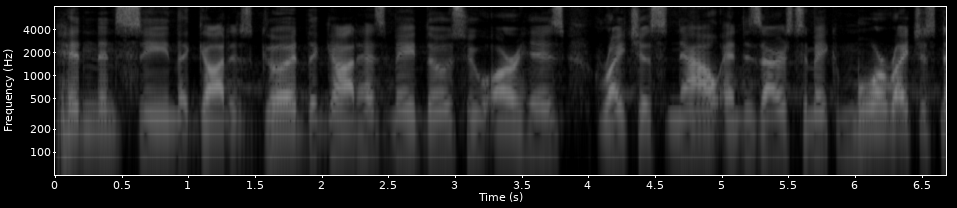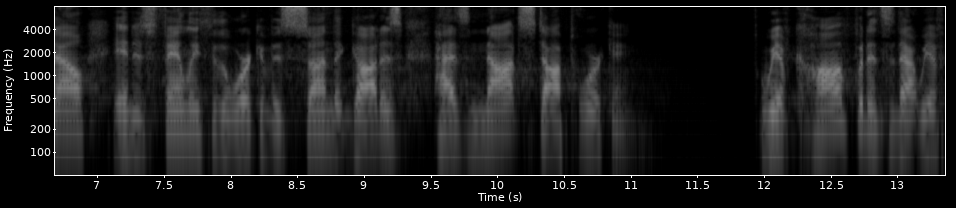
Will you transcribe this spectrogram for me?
hidden and seen, that God is good, that God has made those who are His righteous now and desires to make more righteous now in His family through the work of His Son, that God is, has not stopped working. We have confidence in that. We have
